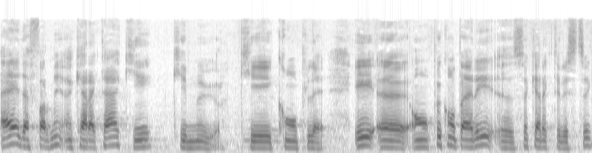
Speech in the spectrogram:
aide à former un caractère qui est, qui est mûr, qui est complet. Et euh, on peut comparer euh, ce caractéristique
